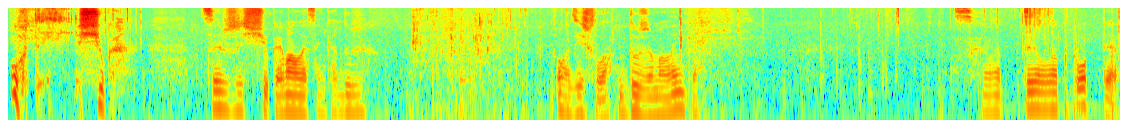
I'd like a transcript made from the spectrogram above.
Ух ти, щука. Це вже щука малесенька дуже. О, зійшла, дуже маленька. Схватила попер.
